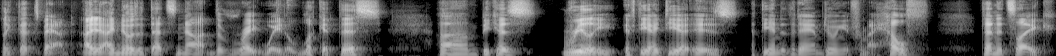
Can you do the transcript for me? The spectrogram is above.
like that's bad. I, I know that that's not the right way to look at this um, because really, if the idea is at the end of the day I'm doing it for my health, then it's like,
